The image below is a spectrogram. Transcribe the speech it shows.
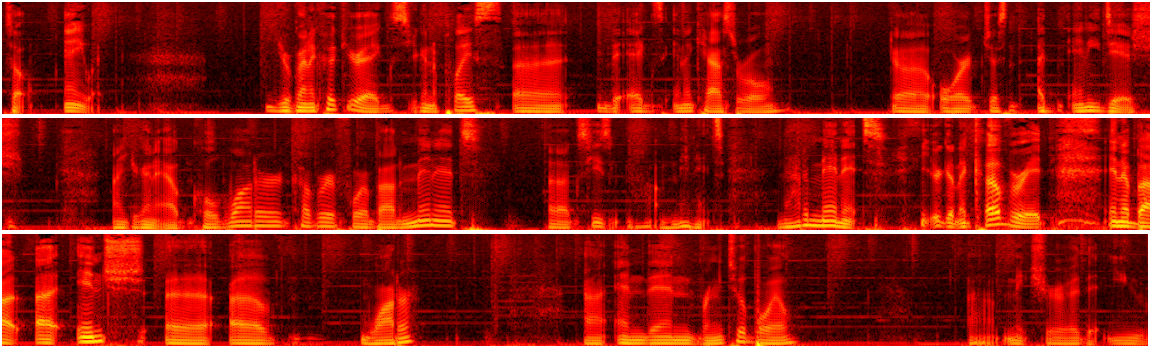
So anyway, you're gonna cook your eggs. You're gonna place uh, the eggs in a casserole uh, or just a, any dish. Uh, you're gonna add cold water, cover it for about a minute uh, excuse me, a minute, not a minute. You're going to cover it in about an inch uh, of water uh, and then bring it to a boil. Make sure that you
